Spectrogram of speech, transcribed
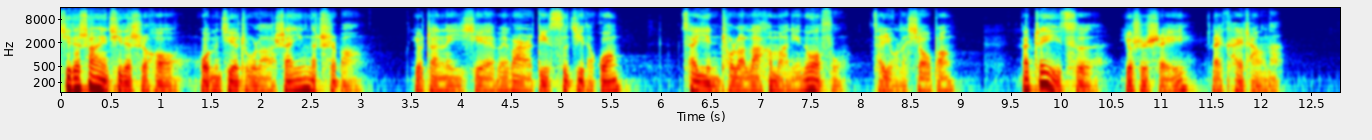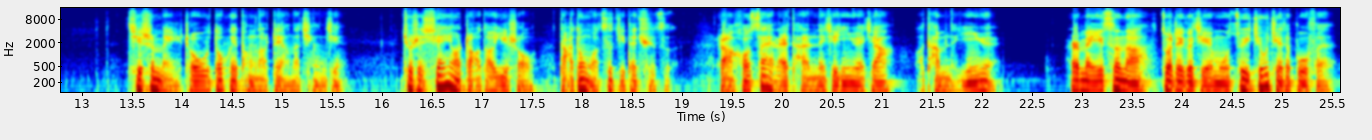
记得上一期的时候，我们借助了山鹰的翅膀，又沾了一些维瓦尔第四季的光，才引出了拉赫玛尼诺夫，才有了肖邦。那这一次又是谁来开场呢？其实每周都会碰到这样的情景，就是先要找到一首打动我自己的曲子，然后再来谈那些音乐家和他们的音乐。而每一次呢，做这个节目最纠结的部分，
